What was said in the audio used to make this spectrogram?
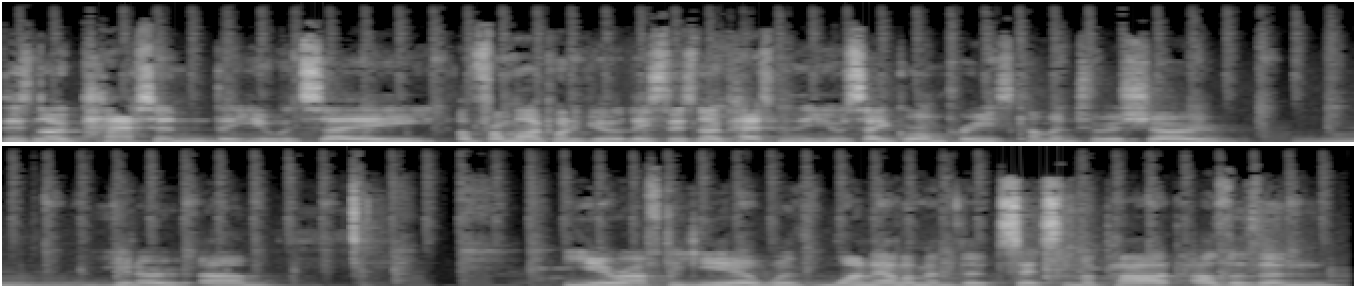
there's no pattern that you would say, from my point of view at least, there's no pattern that you would say Grand Prix come into a show, you know, um, year after year with one element that sets them apart, other than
